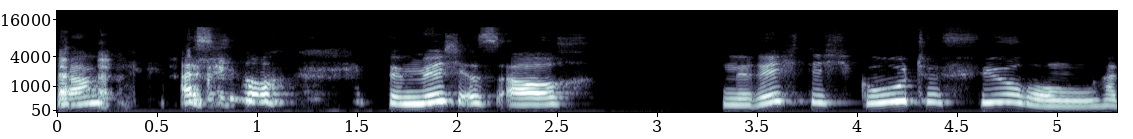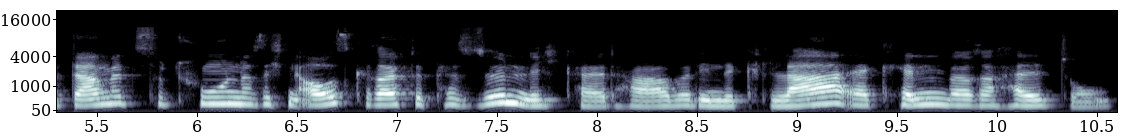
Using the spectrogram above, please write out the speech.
Ja. Also für mich ist auch eine richtig gute Führung hat damit zu tun, dass ich eine ausgereifte Persönlichkeit habe, die eine klar erkennbare Haltung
